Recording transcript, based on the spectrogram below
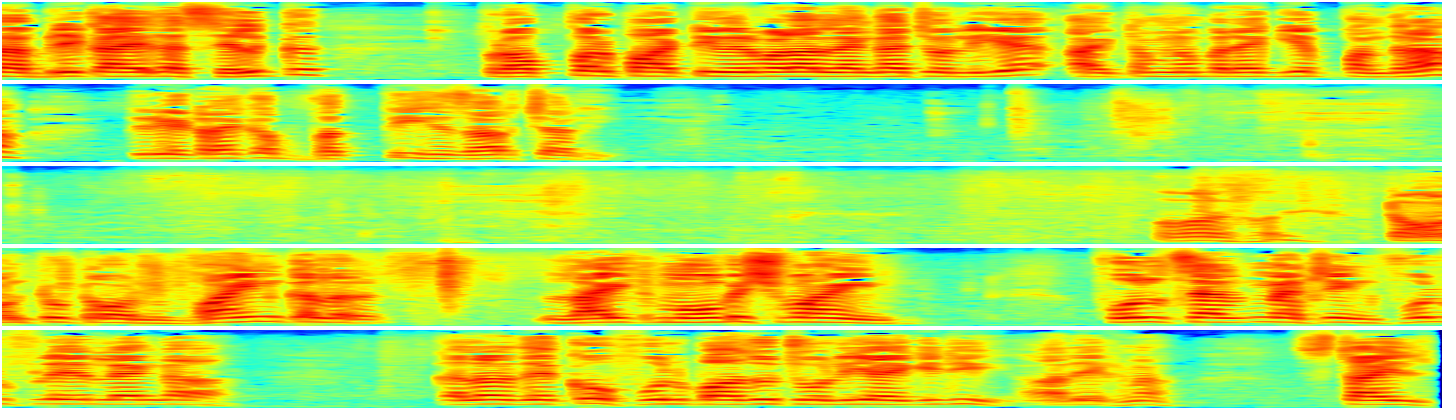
ਫੈਬਰਿਕ ਆਏਗਾ ਸਿਲਕ ਪ੍ਰੋਪਰ ਪਾਰਟੀ ਵੇਅਰ ਵਾਲਾ ਲਹਿੰਗਾ ਚੋਲੀ ਹੈ ਆਈਟਮ ਨੰਬਰ ਹੈਗੀ ਹੈ 15 ਤੇ ਰੇਟ ਆਏਗਾ 32040 ਓਏ ਹੋਏ tone to tone wine colour light mauvish wine full self matching full flare lehenga colour ਦੇਖੋ ਫੁੱਲ ਬਾਜ਼ੂ ਚੋਲੀ ਆਏਗੀ ਜੀ ਆ ਦੇਖਣਾ ਸਟਾਈਲ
